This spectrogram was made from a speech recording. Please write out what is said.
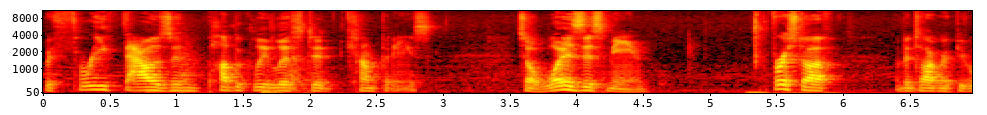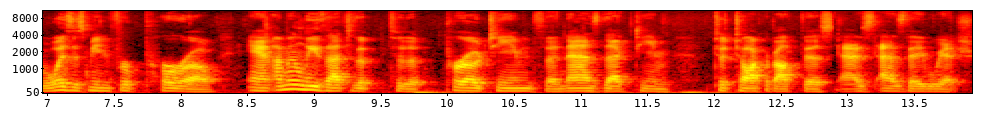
with 3,000 publicly listed companies. So, what does this mean? First off, I've been talking with people. What does this mean for Puro? And I'm going to leave that to the to the Puro team, to the Nasdaq team, to talk about this as as they wish.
